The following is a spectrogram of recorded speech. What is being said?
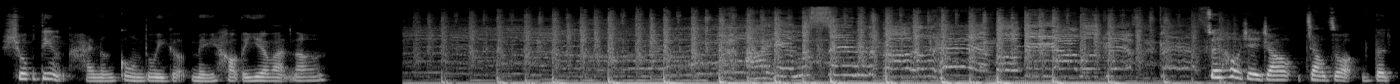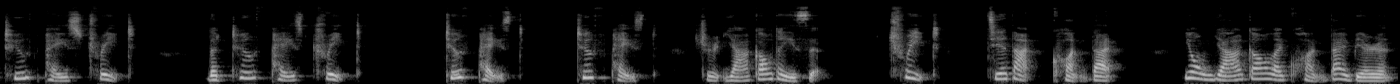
说不定还能共度一个美好的夜晚呢。最后这招叫做 the toothpaste treat。the toothpaste treat。toothpaste toothpaste 是牙膏的意思。treat 接待款待，用牙膏来款待别人，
